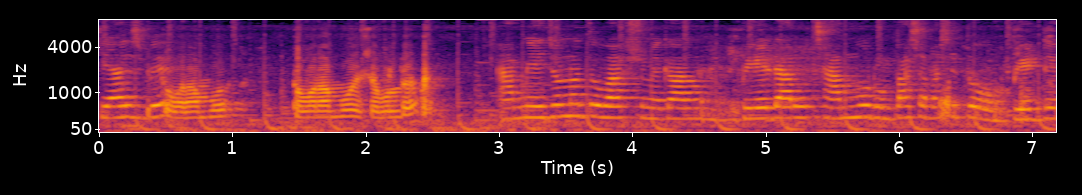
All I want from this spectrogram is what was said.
কে আসবে? তোমার আম্মু তোমার আম্মু এসে বলল আমি এই জন্য তো ওয়াশরুমে কারণ বেড আর হচ্ছে আম্মু রুম পাশাপাশি তো বেডে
